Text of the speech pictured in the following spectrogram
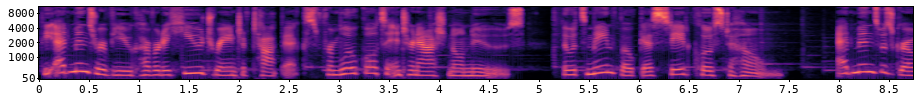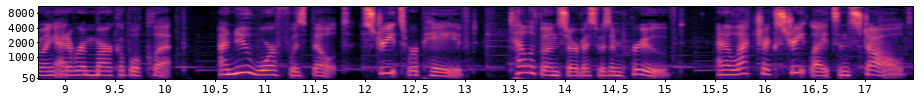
The Edmonds Review covered a huge range of topics, from local to international news. though its main focus stayed close to home. Edmonds was growing at a remarkable clip. A new wharf was built, streets were paved, telephone service was improved, and electric streetlights installed.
